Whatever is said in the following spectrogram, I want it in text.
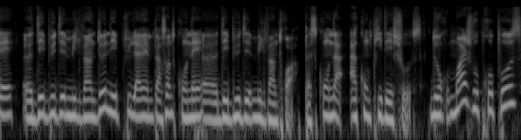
euh, début 2022 n'est plus la même personne qu'on est euh, début 2023 parce qu'on a accompli des choses. Donc moi, je vous propose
